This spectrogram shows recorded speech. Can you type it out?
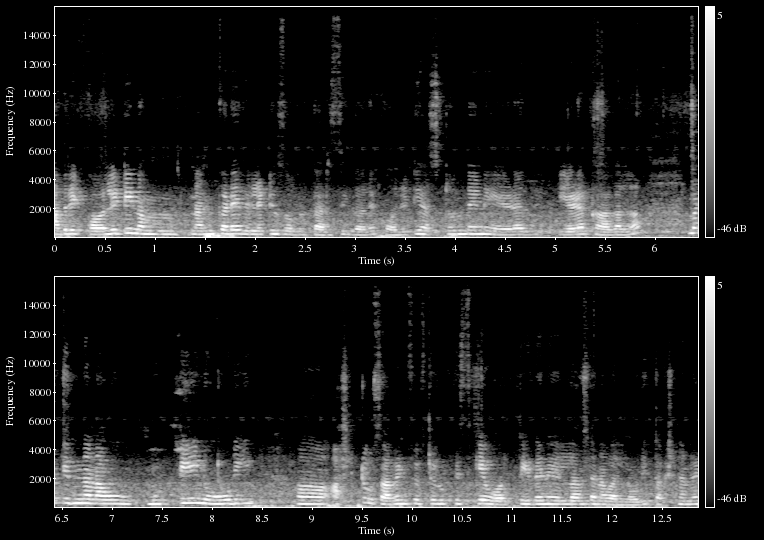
ಆದರೆ ಕ್ವಾಲಿಟಿ ನಮ್ಮ ನನ್ನ ಕಡೆ ರಿಲೇಟಿವ್ಸ್ ಒಬ್ಬರು ತರಿಸಿದ್ದಾರೆ. ಕ್ವಾಲಿಟಿ ಅಷ್ಟೊಂದೇನು ಹೇಳೋದು, ಹೇಳೋಕ್ಕಾಗಲ್ಲ. ಬಟ್ ಇದನ್ನ ನಾವು ಮುಟ್ಟಿ ನೋಡಿ ಅಷ್ಟು ಸೆವೆನ್ ಫಿಫ್ಟಿ ರುಪೀಸ್ಗೆ ವರ್ತ್ ಇದೇನೇ ಇಲ್ಲ ಅಂತ ನಾವು ಅಲ್ಲಿ ನೋಡಿದ ತಕ್ಷಣವೇ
